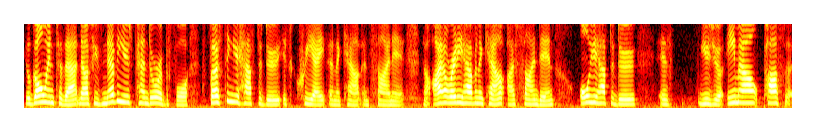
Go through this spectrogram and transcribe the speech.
You'll go into that. Now, if you've never used Pandora before, first thing you have to do is create an account and sign in. Now, I already have an account. I've signed in. All you have to do is use your email, password,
